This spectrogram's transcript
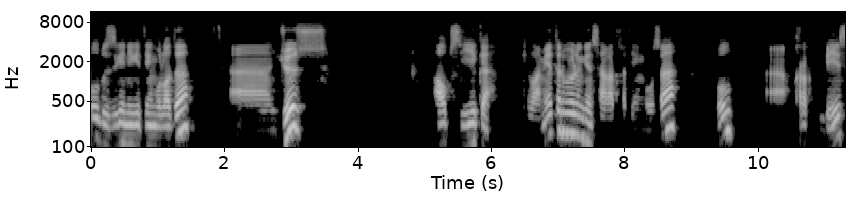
Ол бізге неге тең болады? Жүз алпыс екі километр бөлінген сағатқа тең болса бұл қырық бес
